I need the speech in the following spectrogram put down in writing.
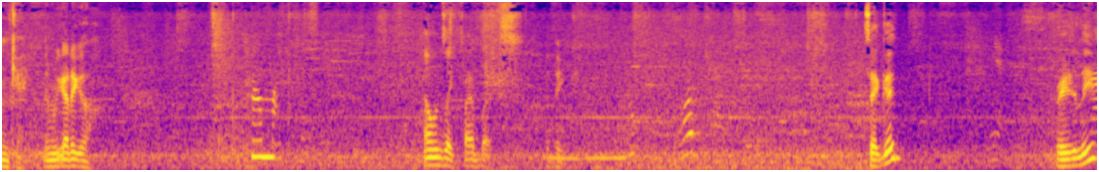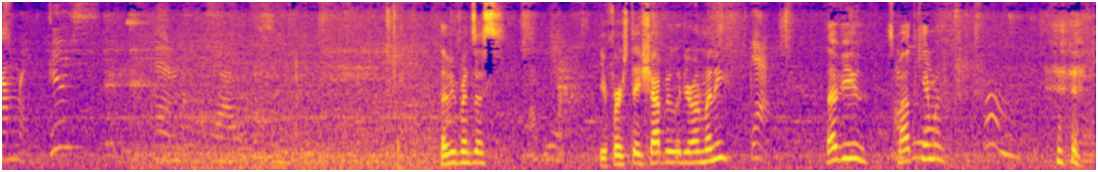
Okay, then we gotta go. How much? That one's like five bucks, I think. Is that good? Yeah. Ready to leave? Have my juice and my yeah, Love you, princess. Love you. Your first day shopping with your own money? Yeah. Love you. Smile at the Love you. camera. Oh.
